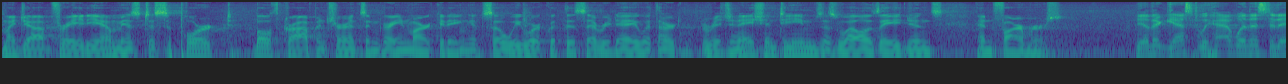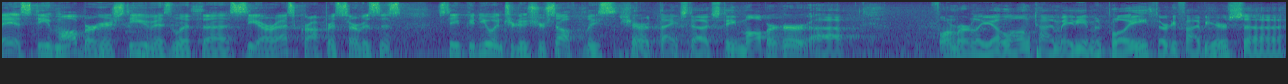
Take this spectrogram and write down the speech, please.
My job for ADM is to support both crop insurance and grain marketing. And so we work with this every day with our origination teams as well as agents and farmers. The other guest we have with us today is Steve Malberger. Steve is with uh, CRS Crop Risk Services. Steve, could you introduce yourself, please? Sure. Thanks, Doug. Steve Malberger, uh, formerly a longtime ADM employee, 35 years, uh,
